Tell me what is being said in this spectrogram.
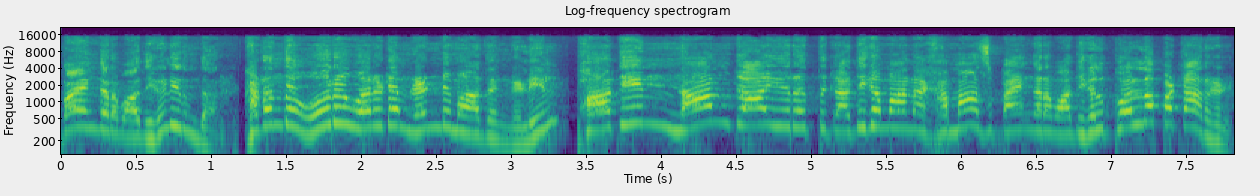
பயங்கரவாதிகள் இருந்தார்கள். கடந்த ஒரு வருடம் ரெண்டு மாதங்களில் பதினான்காயிரத்துக்கு அதிகமான ஹமாஸ் பயங்கரவாதிகள் கொல்லப்பட்டார்கள்.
